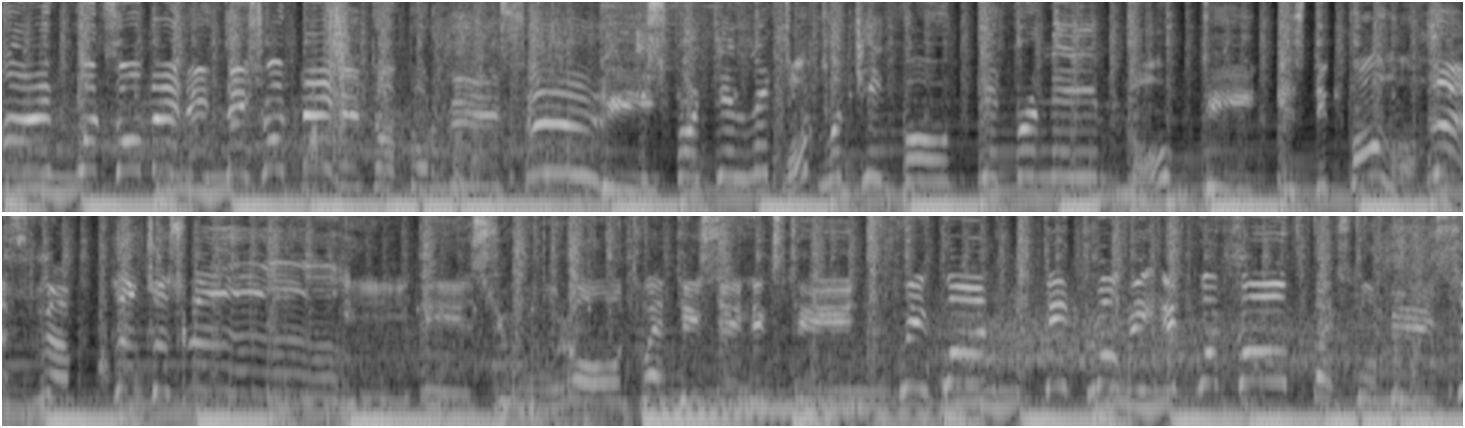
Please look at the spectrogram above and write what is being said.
I've won so many, they should name it after me. C D Is for delict. What? Look, he 2016. We won the trophy. It was all thanks to me. C.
